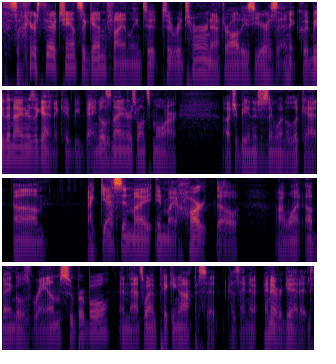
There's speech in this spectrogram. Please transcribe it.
So here's their chance again, finally, to, to return after all these years. And it could be the Niners again. It could be Bengals Niners once more, uh, which would be an interesting one to look at. Um, I guess in my in my heart, though, I want a Bengals Rams Super Bowl, and that's why I'm picking opposite because I, ne- I never get it.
